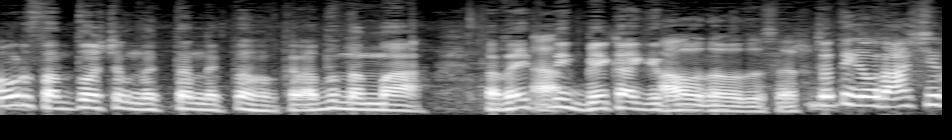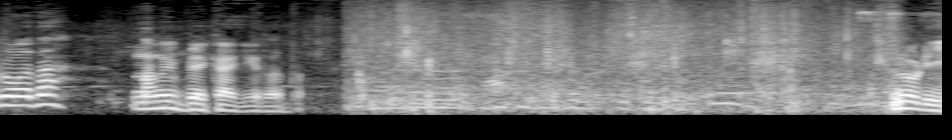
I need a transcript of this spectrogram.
ಅವರು ಸಂತೋಷವಾಗಿ ನಗ್ತಾ ನಗ್ತಾ ಹೋಗ್ತಾರೆ. ಅದು ನಮ್ಮ ರೈತನಿಗೆ ಬೇಕಾಗಿರೋದು. ಹೌದೌದು ಸರ್. ಜೊತೆಗೆ ಅವರ ಆಶೀರ್ವಾದ ನಮಗೆ ಬೇಕಾಗಿರೋದು. ನೋಡಿ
